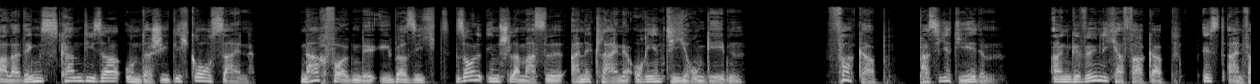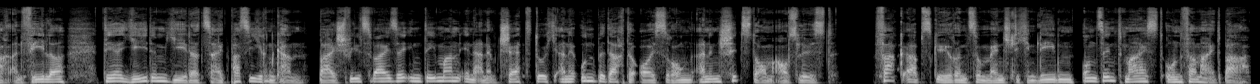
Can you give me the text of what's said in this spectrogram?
Allerdings kann dieser unterschiedlich groß sein. Nachfolgende Übersicht soll im Schlamassel eine kleine Orientierung geben. Fuck-up passiert jedem. Ein gewöhnlicher Fuck-up ist einfach ein Fehler, der jedem jederzeit passieren kann, beispielsweise indem man in einem Chat durch eine unbedachte Äußerung einen Shitstorm auslöst. Fuck-ups gehören zum menschlichen Leben und sind meist unvermeidbar.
